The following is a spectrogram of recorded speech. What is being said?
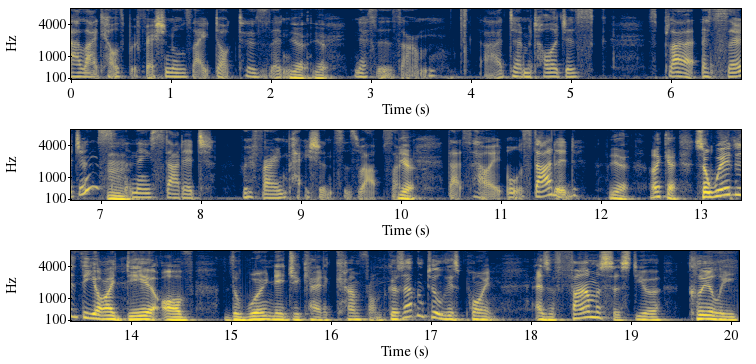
allied health professionals like doctors and yeah, yeah. nurses, um, uh, dermatologists, uh, surgeons, Mm. and they started referring patients as well. So Yeah. that's how it all started. Yeah. Okay. So where did the idea of the wound educator come from? Because up until this point, as a pharmacist, you're clearly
